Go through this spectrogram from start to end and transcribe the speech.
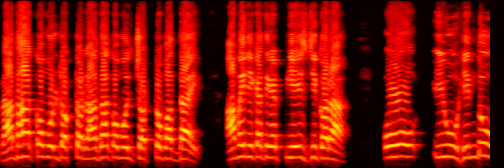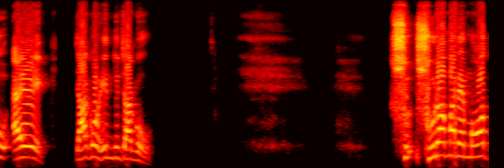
রাধা কমল ডক্টর রাধা কমল চট্টোপাধ্যায়, আমেরিকা থেকে পিএইচডি করা। ও ইউ হিন্দু এক জাগো হিন্দু জাগো। সুরা মানে মদ,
